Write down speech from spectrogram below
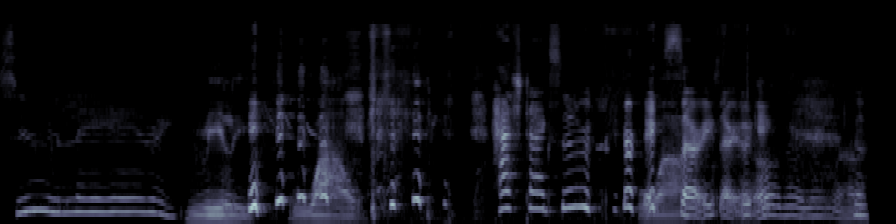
Surulere. Really? wow. Hashtag Surulere. Wow. Sorry, sorry. Okay. Oh, no, no,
